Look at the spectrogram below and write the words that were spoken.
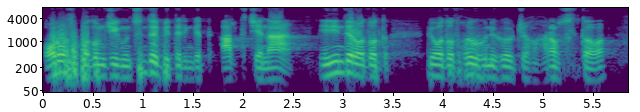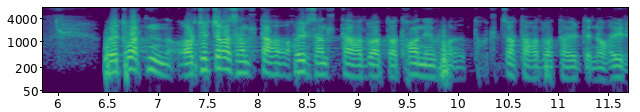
оруулах боломжийг үндсэндээ бид нар ингээд алдж байна. Энийн дээр бол би бол хувь хүний хувьд жоохон харамсалтай байгаа. Хоёрдугаарт нь орж иж байгаа сандалтай хоёр сандалтай холбоотой тоо нэм тогтолцоотой холбоотой хоёр дээр нэг хоёр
